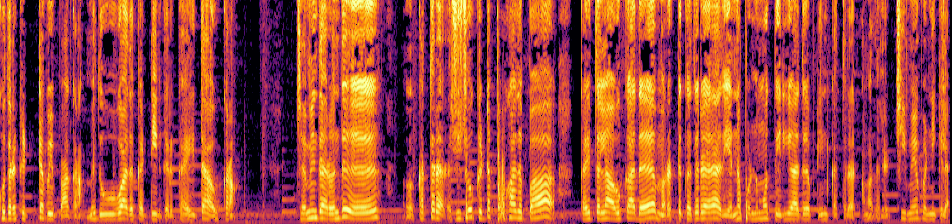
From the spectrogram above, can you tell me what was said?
குதிரை கிட்ட போய் பார்க்குறான். மெதுவாக அதை கட்டி இருக்கிற கைத்தை அவுக்குறான். ஜமீன்தார் வந்து கத்துறார் அஜிஜோ கிட்ட போகாதப்பா. கைத்தெல்லாம் அவுக்காத. முரட்டு கதிரை அது என்ன பண்ணுமோ தெரியாது அப்படின்னு கத்துறார். அவன் அதை லட்சியமே பண்ணிக்கல.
